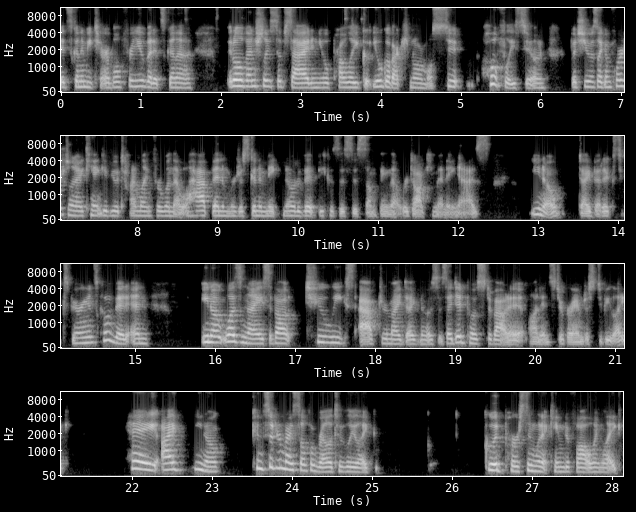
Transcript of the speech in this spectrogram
it's going to be terrible for you but it's going to it'll eventually subside and you'll probably go, you'll go back to normal soon hopefully soon but she was like unfortunately i can't give you a timeline for when that will happen and we're just going to make note of it because this is something that we're documenting as you know diabetics experience covid and you know it was nice about two weeks after my diagnosis i did post about it on instagram just to be like hey i you know consider myself a relatively like good person when it came to following like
